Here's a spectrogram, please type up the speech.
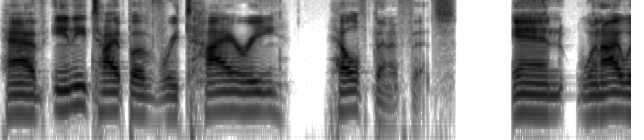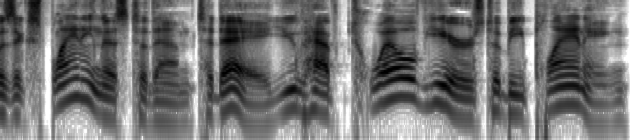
have any type of retiree health benefits. And when I was explaining this to them today, you have 12 years to be planning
